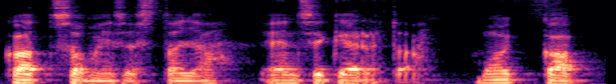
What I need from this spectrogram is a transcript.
katsomisesta ja ensi kertaa. Moikka!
